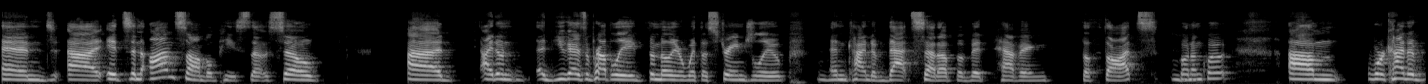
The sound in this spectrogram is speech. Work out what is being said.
and uh it's an ensemble piece though so uh i don't you guys are probably familiar with a strange loop mm-hmm. and kind of that setup of it having the thoughts mm-hmm. quote unquote um we're kind of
